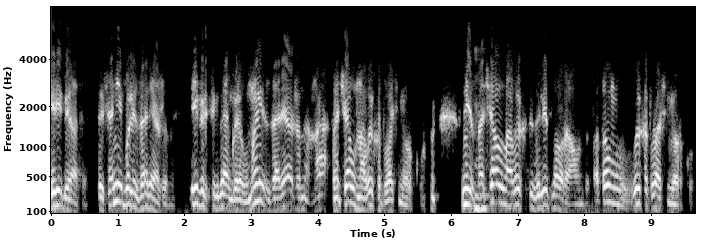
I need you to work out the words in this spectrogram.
и ребята. То есть они были заряжены. Игорь всегда им говорил, мы заряжены на сначала на выход в восьмерку. Нет, сначала на выход из элитного раунда, потом выход в восьмерку.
